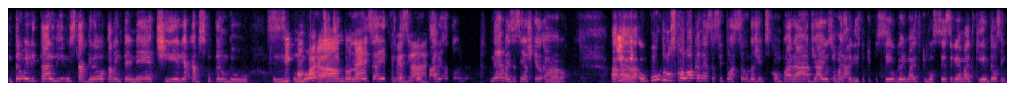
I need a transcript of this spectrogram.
Então, ele tá ali no Instagram, tá na internet, ele acaba escutando um, se comparando, um né? Coisa, ele é fica verdade. se comparando, né? Mas assim, acho que a, a, a, o mundo nos coloca nessa situação da gente se comparar, de ah, eu sou mais feliz do que você, eu ganho mais do que você, você ganha mais do que eu. Então, assim,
